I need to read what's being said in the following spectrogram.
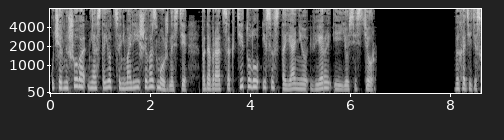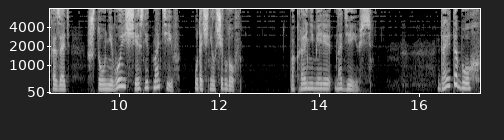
у Чернышова не остается ни малейшей возможности подобраться к титулу и состоянию Веры и ее сестер. Вы хотите сказать, что у него исчезнет мотив, уточнил Щеглов. По крайней мере, надеюсь. Да это бог.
